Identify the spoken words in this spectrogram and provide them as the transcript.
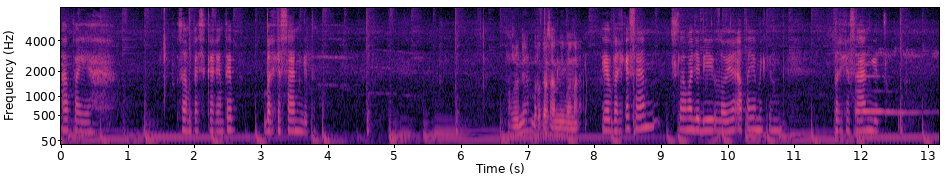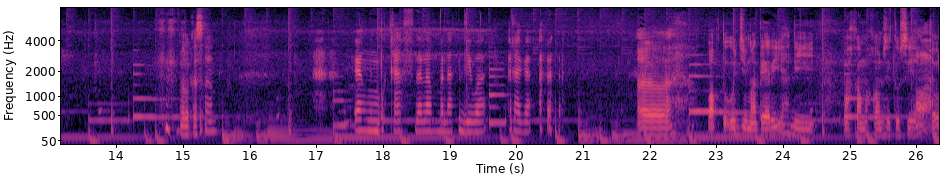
apa ya sampai sekarang teh berkesan gitu? Maksudnya berkesan di mana? ya berkesan selama jadi lawyer apa yang bikin berkesan gitu Berkesan. yang membekas dalam benak jiwa raga eh waktu uji materi ya di Mahkamah Konstitusi Oh. itu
